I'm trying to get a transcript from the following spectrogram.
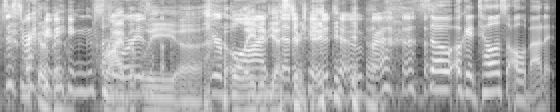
Just could've writing privately stories. uh, Your elated blog dedicated to Oprah. So, okay, tell us all about it.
